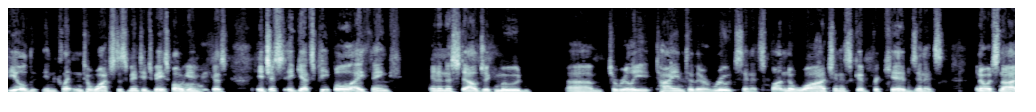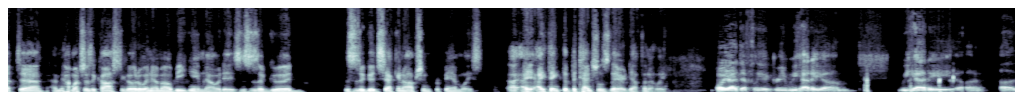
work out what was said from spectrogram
field in Clinton to watch this vintage baseball game because it just it gets people, I think, in a nostalgic mood um, to really tie into their roots, and it's fun to watch, and it's good for kids, and it's you know it's not. Uh, I mean, how much does it cost to go to an MLB game nowadays? This is a good this is a good second option for families. I, I think the potential's there definitely. Oh yeah, I definitely agree. We had a um, we had a, uh, a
